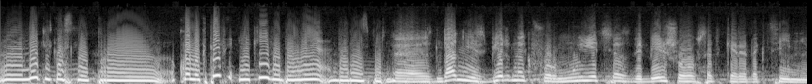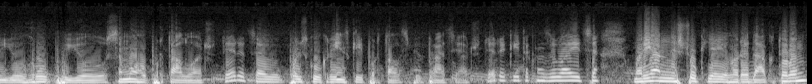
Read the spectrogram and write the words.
Е, Декілька слів про колектив, який видає даний збірник. Е, Даний збірник формується здебільшого все-таки редакційною групою самого порталу А4. Це польсько-український портал співпраці А4, який так називається. Мар'ян Нещук є його редактором.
